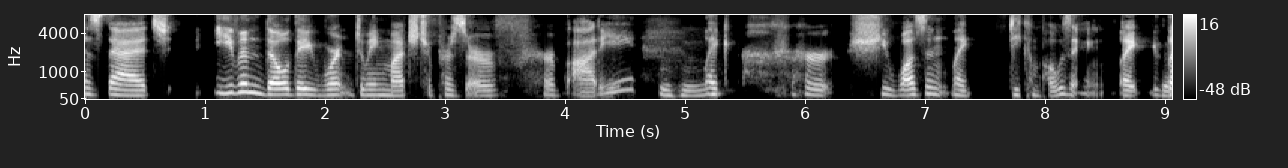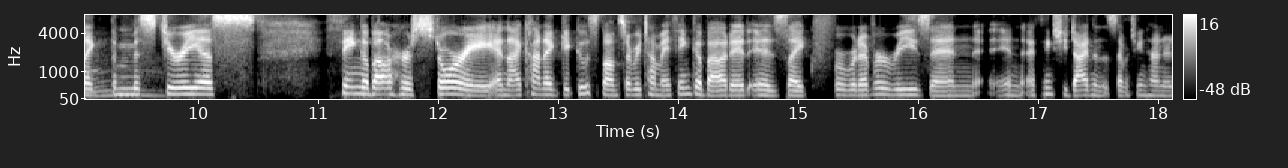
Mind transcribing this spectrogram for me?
is that even though they weren't doing much to preserve her body mm-hmm. like her she wasn't like decomposing like yeah. like the mysterious thing about her story and i kind of get goosebumps every time i think about it is like for whatever reason and i think she died in the 1700s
